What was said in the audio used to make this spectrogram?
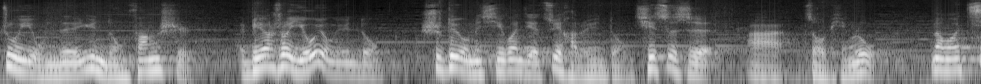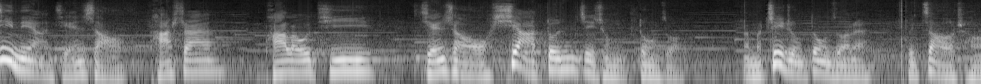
注意我们的运动方式，比方说游泳运动是对我们膝关节最好的运动。其次是啊走平路，那么尽量减少爬山、爬楼梯，减少下蹲这种动作。那么这种动作呢，会造成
